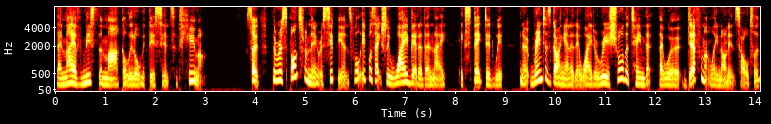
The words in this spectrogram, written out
they may have missed the mark a little with their sense of humour. So the response from their recipients, well, it was actually way better than they expected with, you know, renters going out of their way to reassure the team that they were definitely not insulted,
